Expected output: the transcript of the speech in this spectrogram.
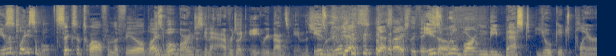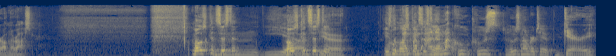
Irreplaceable. six of 12 from the field. Like Is Will Barton just going to average like eight rebounds a game this year? Is Will yes, yes, I actually think is so. Will Barton the best Jokic player on the roster? most consistent. Yeah, Most consistent. Yeah. He's the most I'm, I'm- consistent. and I'm not who who's who's number two. Gary.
